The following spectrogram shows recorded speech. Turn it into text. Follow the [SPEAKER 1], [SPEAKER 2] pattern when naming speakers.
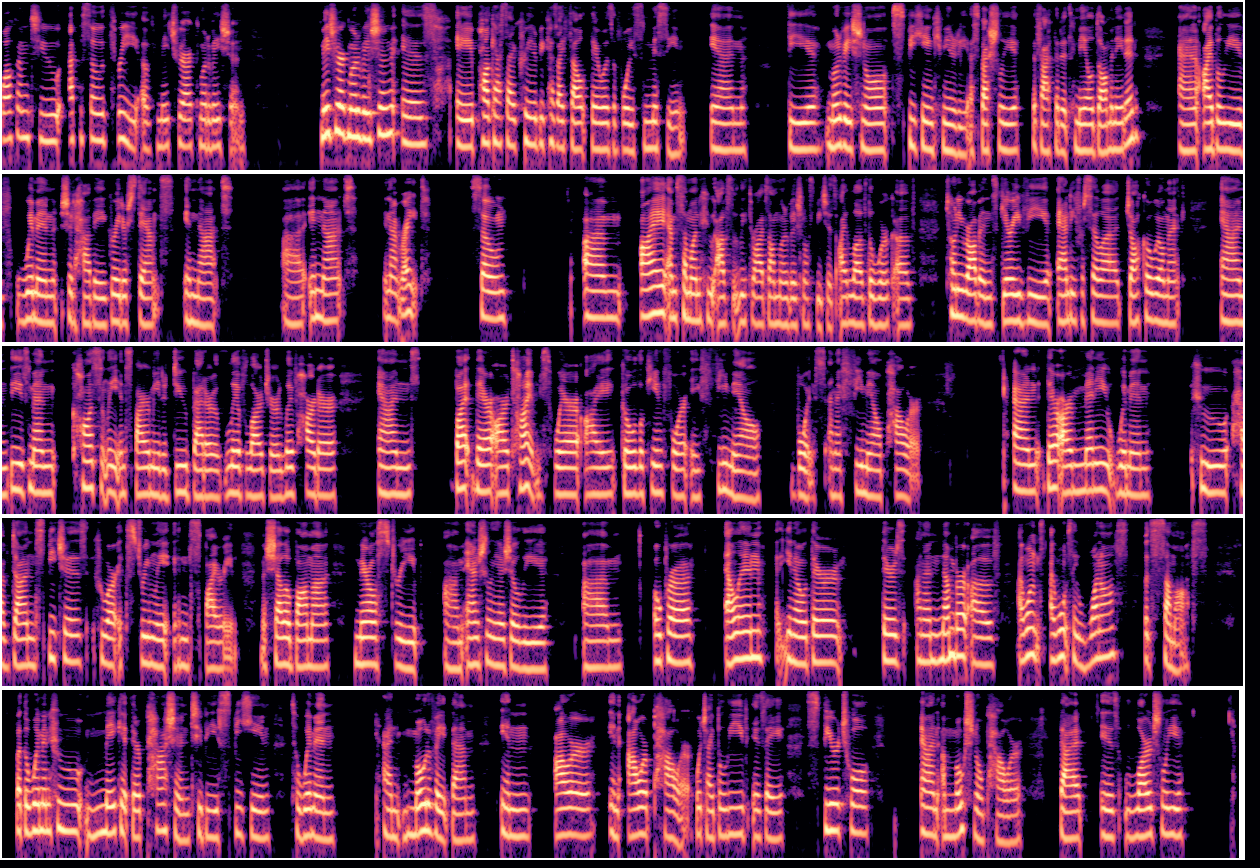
[SPEAKER 1] Welcome to episode three of Matriarch Motivation. Matriarch Motivation is a podcast I created because I felt there was a voice missing in the motivational speaking community, especially the fact that it's male dominated. And I believe women should have a greater stance in that, uh, in that, in that right. So, um, I am someone who absolutely thrives on motivational speeches. I love the work of Tony Robbins, Gary Vee, Andy Frisella, Jocko Willink, and these men constantly inspire me to do better, live larger, live harder. And but there are times where I go looking for a female voice and a female power. And there are many women who have done speeches who are extremely inspiring. Michelle Obama, Meryl Streep, um, Angelina Jolie, um, Oprah, Ellen. You know, there there's on a number of I won't I won't say one-offs, but some offs. But the women who make it their passion to be speaking to women and motivate them in our in our power, which I believe is a spiritual and emotional power that is largely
